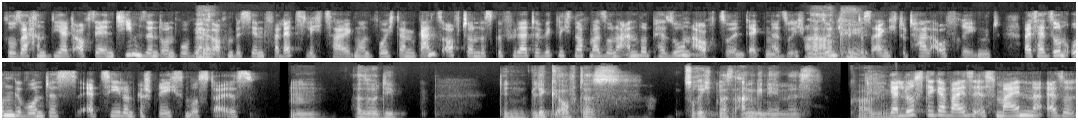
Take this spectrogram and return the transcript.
so Sachen, die halt auch sehr intim sind und wo wir ja. uns auch ein bisschen verletzlich zeigen und wo ich dann ganz oft schon das Gefühl hatte, wirklich nochmal so eine andere Person auch zu entdecken. Also ich ah, persönlich okay. finde das eigentlich total aufregend, weil es halt so ein ungewohntes Erzähl- und Gesprächsmuster ist. Hm. Also die, den Blick auf das zu richten, was angenehm ist quasi. Ja, lustigerweise ist mein, also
